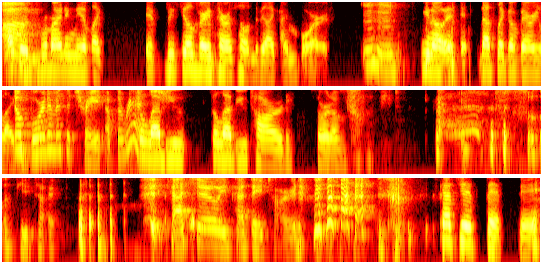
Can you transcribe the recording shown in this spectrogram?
also it's Um, reminding me of like it, it feels very paris hilton to be like i'm bored mhm. you know it, it- that's like a very like no boredom is a trait of the rich celebu celebutard sort of Celebutard. Celebutard. Cacio e Pepe Tard. Gotcha, Pepe.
